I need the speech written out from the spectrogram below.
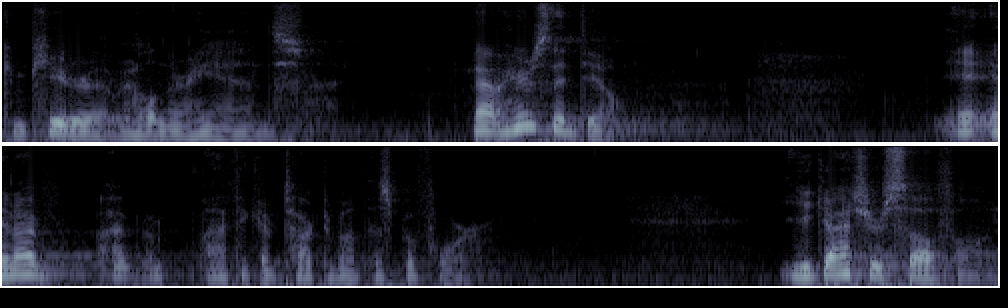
computer that we hold in our hands. Now, here's the deal. And I've, I've, i think I've talked about this before. You got your cell phone.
